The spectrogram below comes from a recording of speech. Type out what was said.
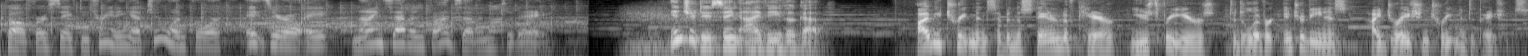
Call First Safety Training at 214-808-9757 today. Introducing IV Hookup. IV treatments have been the standard of care used for years to deliver intravenous hydration treatment to patients.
